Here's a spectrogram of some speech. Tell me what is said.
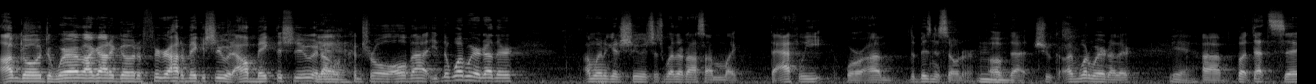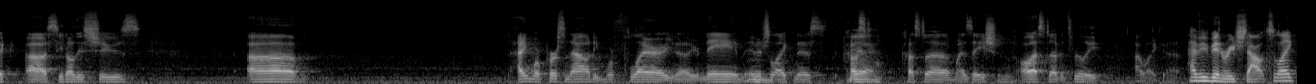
I'm going to wherever I got to go to figure out how to make a shoe, and I'll make the shoe, and Yeah. I'll control all that. Either one way or another, I'm going to get a shoe. It's just whether or not I'm like the athlete or I'm the business owner of that shoe. co- One way or another. Yeah. Uh, but that's sick. Uh, seeing all these shoes. Um, adding more personality, more flair. You know, your name, image, likeness, custom, customization, all that stuff. It's really, I like that. Have you been reached out to like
